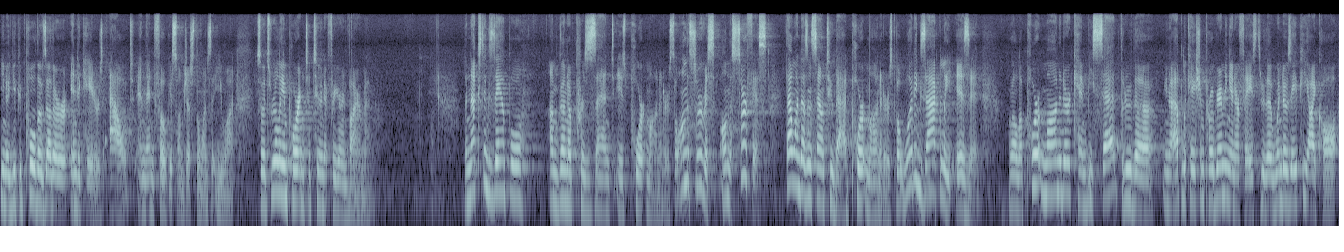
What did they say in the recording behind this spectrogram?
you know, you could pull those other indicators out and then focus on just the ones that you want. So it's really important to tune it for your environment. The next example I'm gonna present is port monitors. So on the service, on the surface, that one doesn't sound too bad, port monitors, but what exactly is it? Well, a port monitor can be set through the you know, application programming interface, through the Windows API call,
